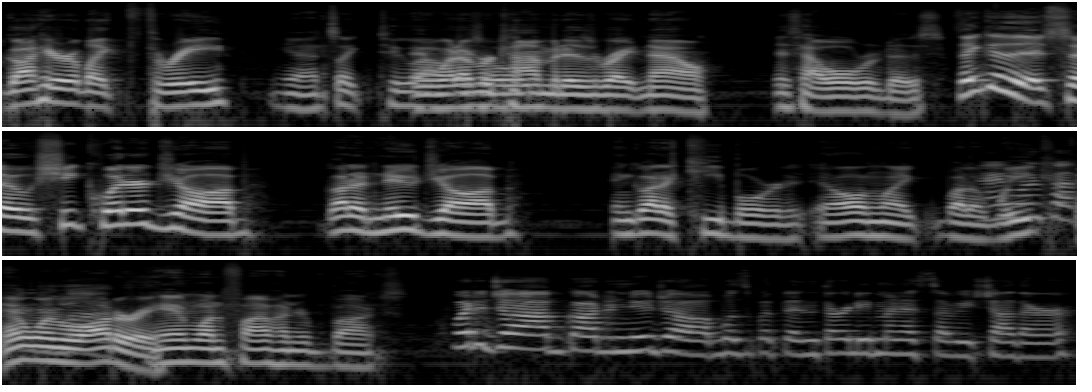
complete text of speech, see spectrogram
Got here at like three, Yeah, it's like two and hours. whatever old. time it is right now is how old it is. Think of it. So she quit her job, got a new job, and got a keyboard all in like what a week, And won the lottery. and won five hundred bucks. Quit a job, got a new job, was within 30 minutes of each other.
